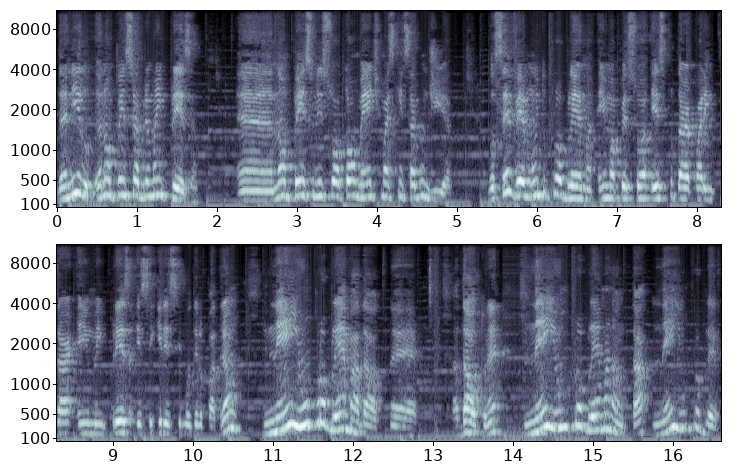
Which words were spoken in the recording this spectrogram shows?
Danilo, eu não penso em abrir uma empresa. É, não penso nisso atualmente, mas quem sabe um dia. Você vê muito problema em uma pessoa estudar para entrar em uma empresa e seguir esse modelo padrão? Nenhum problema, Adalto, é, Adalto, né? Nenhum problema não, tá? Nenhum problema.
